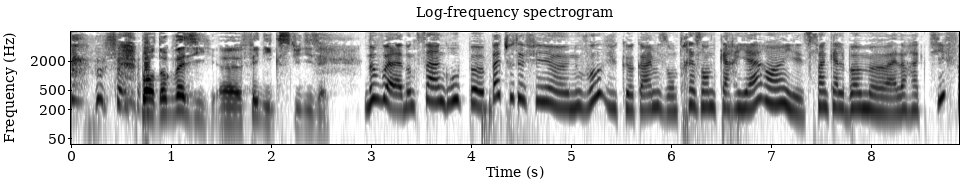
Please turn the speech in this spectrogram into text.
bon, donc vas-y, euh, Phoenix, tu disais. Donc voilà, donc c'est un groupe euh, pas tout à fait euh, nouveau vu que quand même ils ont 13 ans de carrière, hein, il y a 5 albums euh, à leur actif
